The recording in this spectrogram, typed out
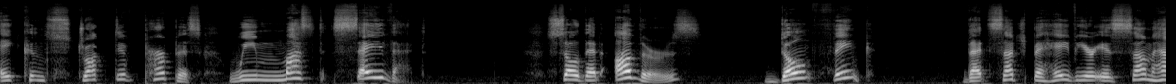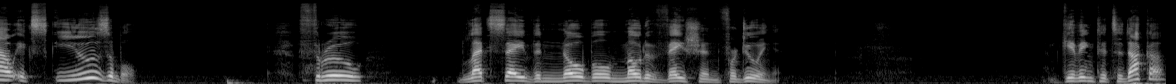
a constructive purpose. We must say that so that others don't think that such behavior is somehow excusable through, let's say, the noble motivation for doing it. Giving to tzedakah,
